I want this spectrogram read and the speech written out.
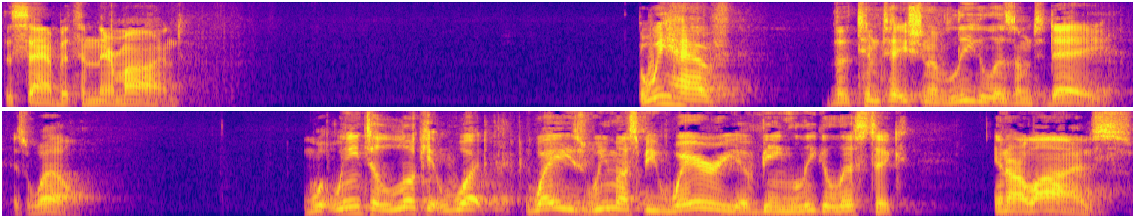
the Sabbath in their mind. But we have the temptation of legalism today as well. We need to look at what ways we must be wary of being legalistic in our lives.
